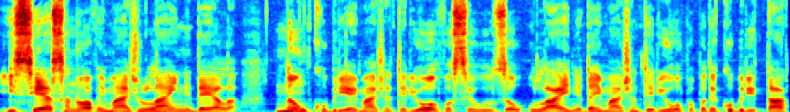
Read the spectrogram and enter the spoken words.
E se essa nova imagem, o line dela, não cobrir a imagem anterior, você usa o line da imagem anterior para poder cobrir, tá?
